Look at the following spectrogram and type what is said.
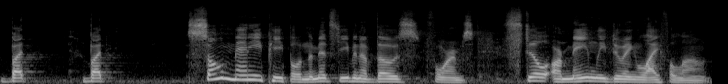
but but so many people in the midst even of those forms still are mainly doing life alone.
